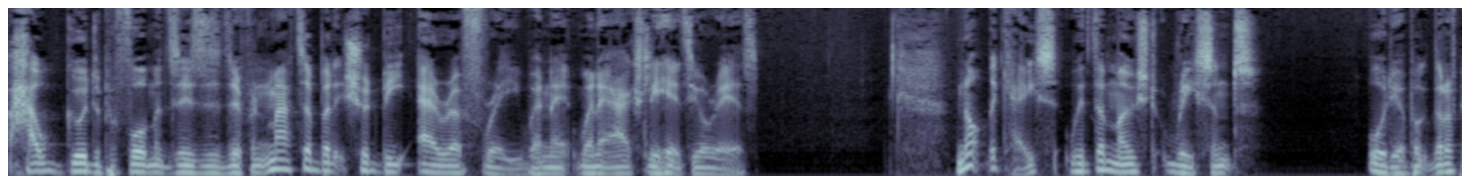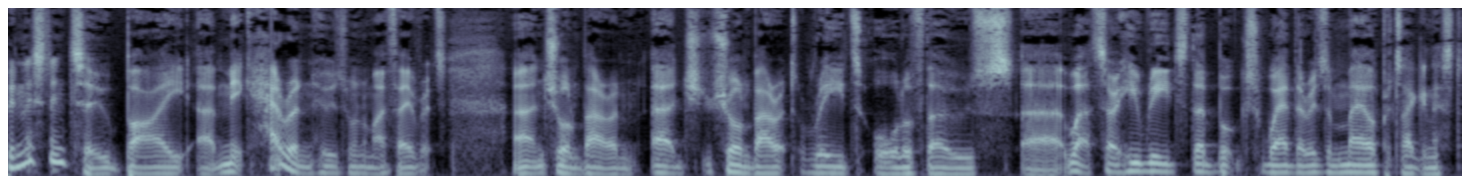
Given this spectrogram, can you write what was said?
how good a performance is is a different matter, but it should be error free when it when it actually hits your ears. Not the case with the most recent audiobook that I've been listening to by uh, Mick Herron, who's one of my favourites, uh, and Sean Barron. Uh, Sean Barrett reads all of those. Uh, well, sorry, he reads the books where there is a male protagonist,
